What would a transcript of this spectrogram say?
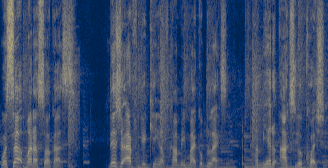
What's up, mother suckers? This is your African King of Comedy, Michael Blackson. I'm here to ask you a question.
